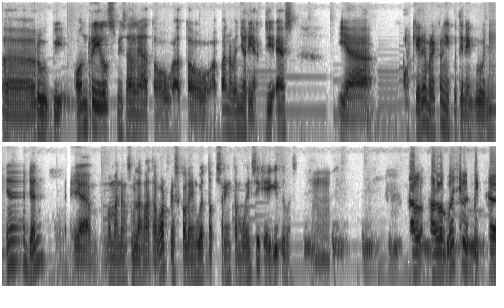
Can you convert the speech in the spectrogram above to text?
uh, Ruby on Rails misalnya atau atau apa namanya React JS ya akhirnya mereka ngikutin egonya dan ya memandang sebelah mata WordPress. Kalau yang gue sering temuin sih kayak gitu mas. Hmm. kalau kalau gue sih lebih ke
